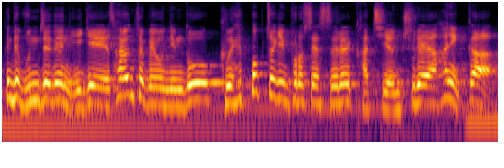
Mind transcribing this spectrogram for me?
근데 문제는 이게 서현철 배우님도 그 해법적인 프로세스를 같이 연출해야 하니까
